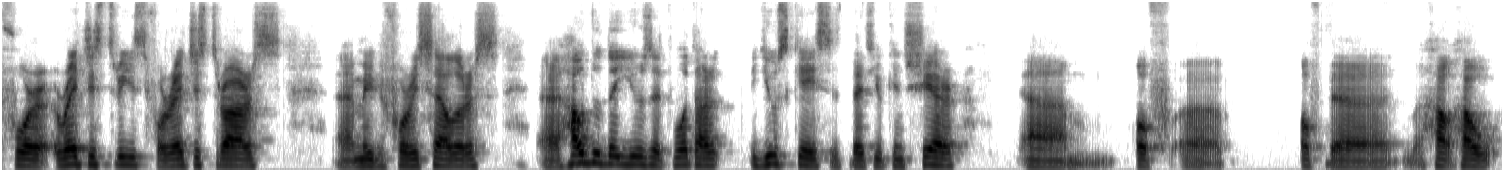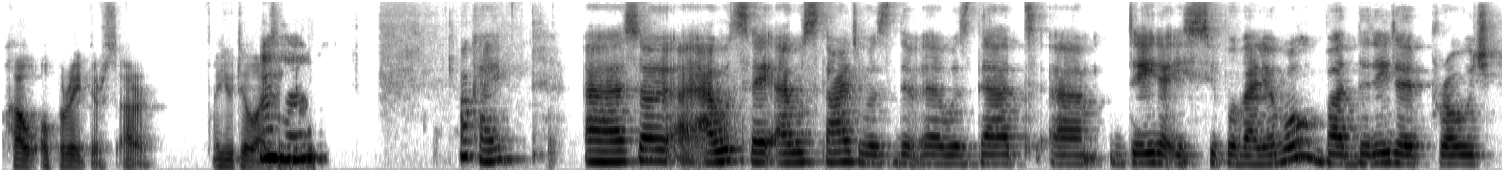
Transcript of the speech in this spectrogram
for registries, for registrars, uh, maybe for resellers? How do they use it? What are use cases that you can share um, of uh, of the how, how how operators are utilizing mm-hmm. okay uh, so I, I, would say I would start with the uh, with that um, data is super valuable, but the data approach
